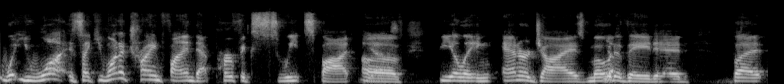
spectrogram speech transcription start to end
what you want. It's like you want to try and find that perfect sweet spot of, yes feeling energized, motivated. Yep. But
